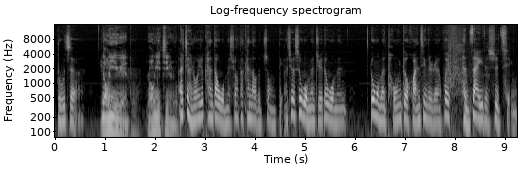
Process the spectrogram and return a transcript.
读者容易阅读。容易进入，而且很容易就看到我们希望他看到的重点，而且是我们觉得我们跟我们同一个环境的人会很在意的事情。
